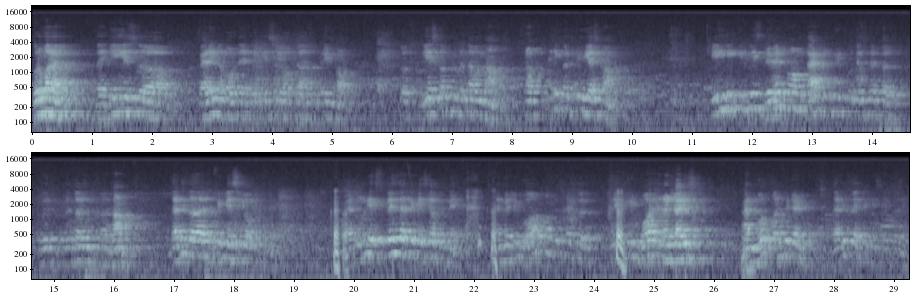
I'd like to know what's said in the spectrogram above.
Guru Maharaj. He is uh, querying about the efficacy of the Supreme Court. So he has come to Vrindavan now. From any country he has come. He, he, if he is driven from that country to this temple, to Vrindavan uh, Dham, that is the efficacy of his name. that only explains the efficacy of his name. And when you go out from this temple, you feel more energized and more confident. That is the efficacy of the name.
